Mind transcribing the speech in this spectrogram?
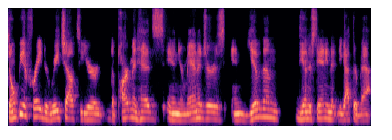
don't be afraid to reach out to your department heads and your managers and give them the understanding that you got their back.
